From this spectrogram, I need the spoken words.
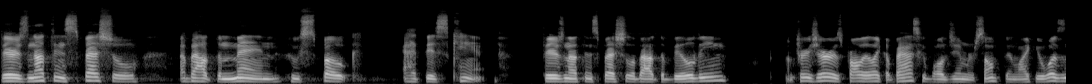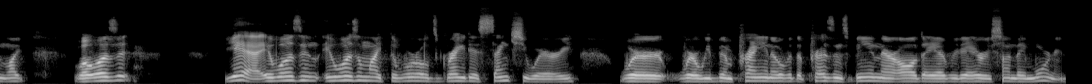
There's nothing special about the men who spoke at this camp. There's nothing special about the building. I'm pretty sure it was probably like a basketball gym or something. Like it wasn't like what was it? Yeah, it wasn't it wasn't like the world's greatest sanctuary where where we've been praying over the presence being there all day, every day, every Sunday morning.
